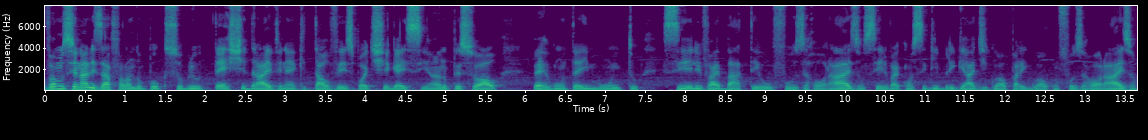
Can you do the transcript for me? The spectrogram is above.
Vamos finalizar falando um pouco sobre o test drive, né, que talvez pode chegar esse ano. Pessoal, pergunta aí muito se ele vai bater o Forza Horizon, se ele vai conseguir brigar de igual para igual com o Forza Horizon.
